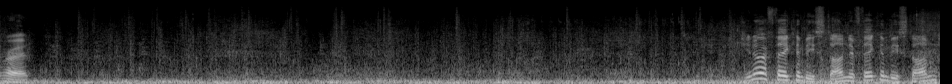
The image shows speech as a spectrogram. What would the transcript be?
Alright. You know if they can be stunned? If they can be stunned,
